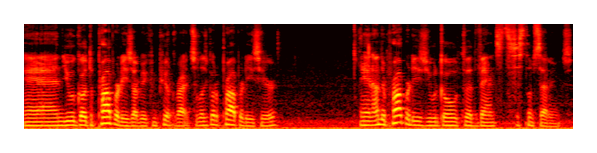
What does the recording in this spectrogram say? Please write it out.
and you would go to properties of your computer, right? So let's go to properties here. And under properties, you would go to advanced system settings.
